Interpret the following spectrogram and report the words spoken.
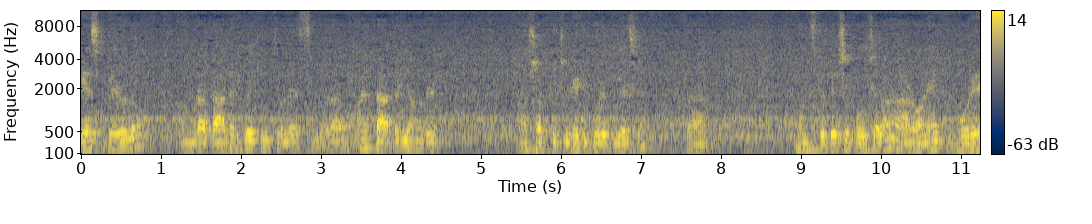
গেস্ট বেরোলো। আমরা তাড়াতাড়ি যেহেতু চলে এসেছি। ওরা অনেক তাড়াতাড়ি আমাদের সব কিছু রেডি করে দিয়েছে। তা হোমস্টেতে এসে পৌঁছালাম আর অনেক ভোরে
